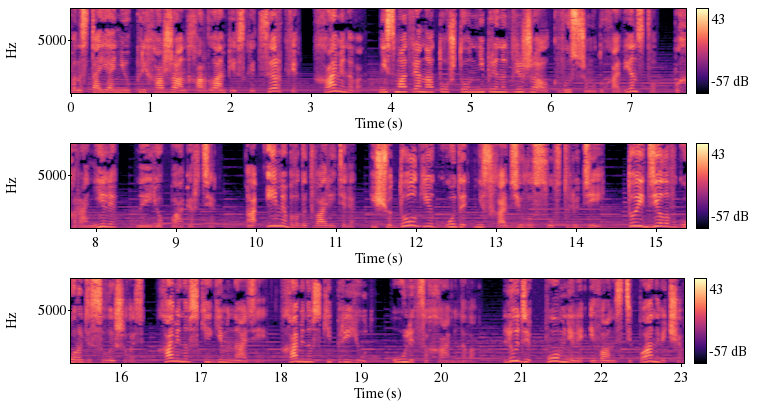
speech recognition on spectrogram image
по настоянию прихожан Харлампиевской церкви Хаминова, несмотря на то, что он не принадлежал к высшему духовенству, похоронили на ее паперти. А имя благотворителя еще долгие годы не сходило с уст людей. То и дело в городе слышалось Хаминовские гимназии, Хаминовский приют, улица Хаминова. Люди помнили Ивана Степановича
